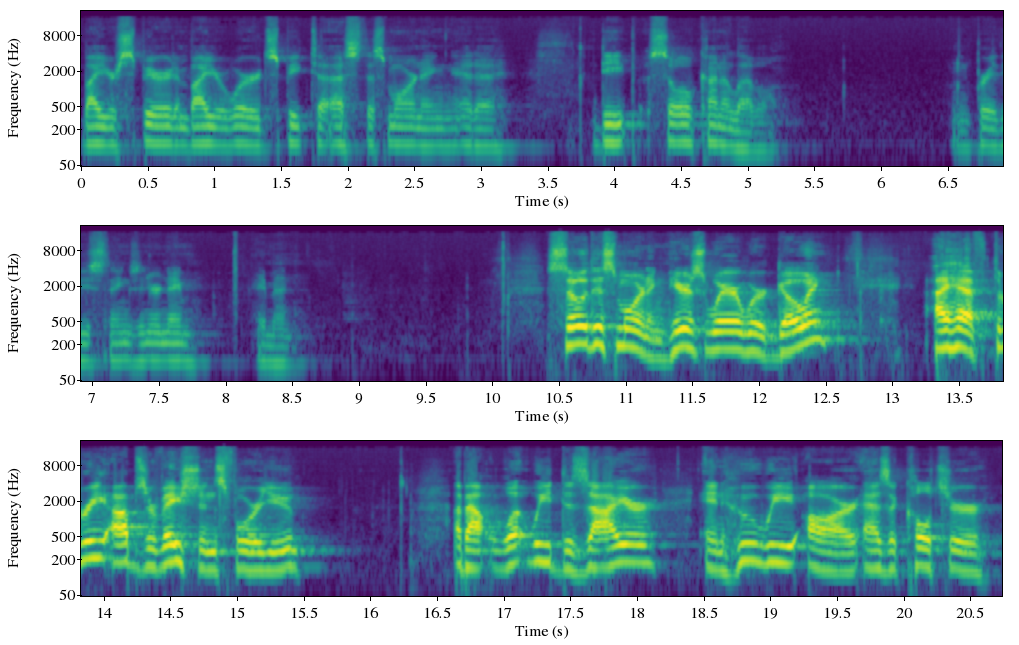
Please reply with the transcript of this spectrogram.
by your Spirit and by your word, speak to us this morning at a deep soul kind of level. And pray these things in your name. Amen. So this morning, here's where we're going. I have three observations for you about what we desire and who we are as a culture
